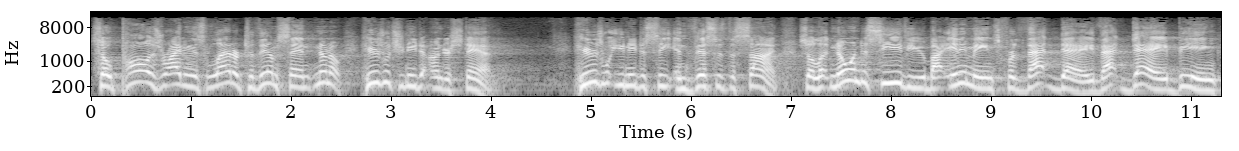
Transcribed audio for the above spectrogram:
So Paul is writing this letter to them saying, no, no, here's what you need to understand. Here's what you need to see, and this is the sign. So let no one deceive you by any means for that day, that day being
